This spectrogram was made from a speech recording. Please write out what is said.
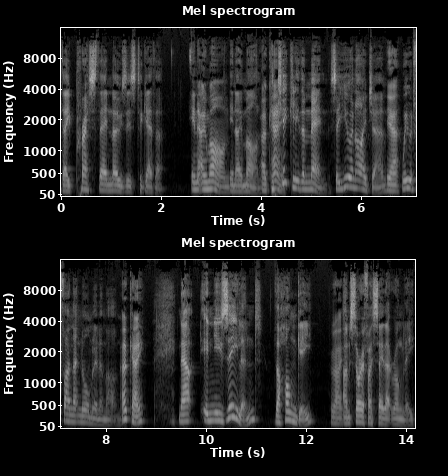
they press their noses together. In Oman. In Oman. Okay. Particularly the men. So you and I, Jam, Yeah. we would find that normal in Oman. Okay. Now, in New Zealand, the hongi, Right. I'm sorry if I say that wrongly,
